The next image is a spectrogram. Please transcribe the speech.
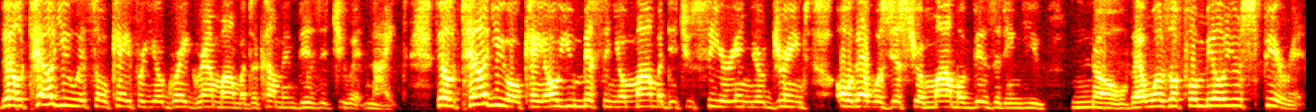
They'll tell you it's okay for your great grandmama to come and visit you at night. They'll tell you, okay, oh, you missing your mama. Did you see her in your dreams? Oh, that was just your mama visiting you. No, that was a familiar spirit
